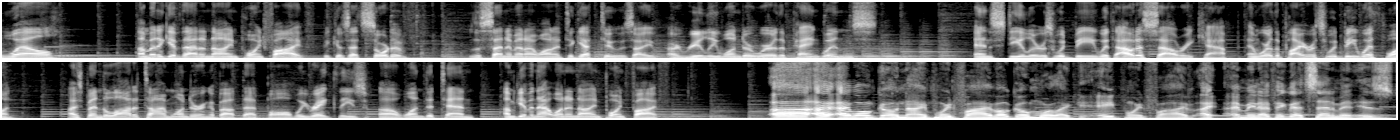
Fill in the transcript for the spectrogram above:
Well, I'm going to give that a 9.5 because that's sort of the sentiment I wanted to get to is I, I really wonder where the Penguins and Steelers would be without a salary cap and where the Pirates would be with one. I spend a lot of time wondering about that, Paul. We rank these uh, 1 to 10. I'm giving that one a 9.5. Uh, I, I won't go 9.5. I'll go more like 8.5. I, I mean, I think that sentiment is,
